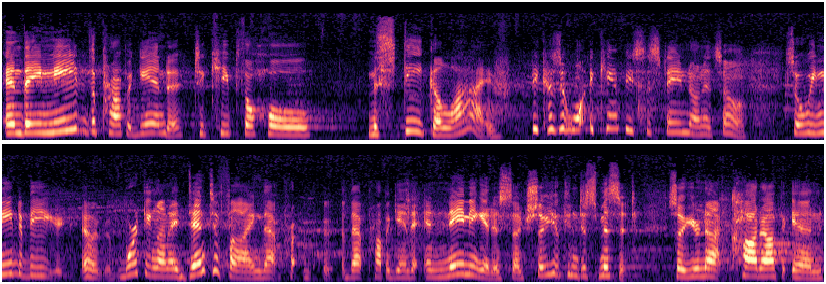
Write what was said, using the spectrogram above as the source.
And they need the propaganda to keep the whole mystique alive because it, it can't be sustained on its own. So we need to be uh, working on identifying that, pro- uh, that propaganda and naming it as such so you can dismiss it. So you're not caught up in,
